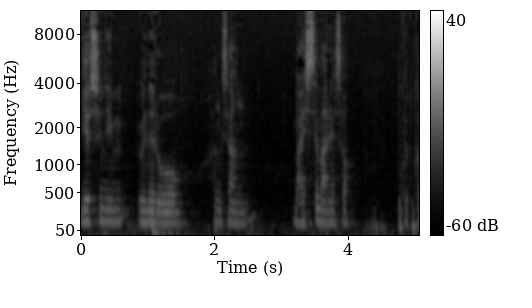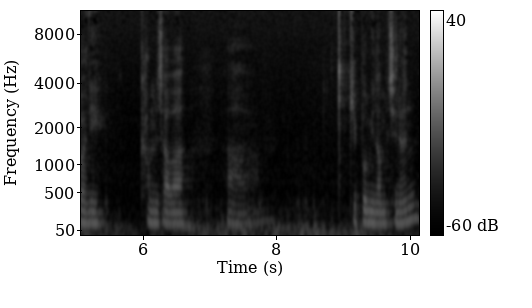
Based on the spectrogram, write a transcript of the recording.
예수님 은혜로 항상 말씀 안에서 굳건히 감사와 아, 기쁨이 넘치는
